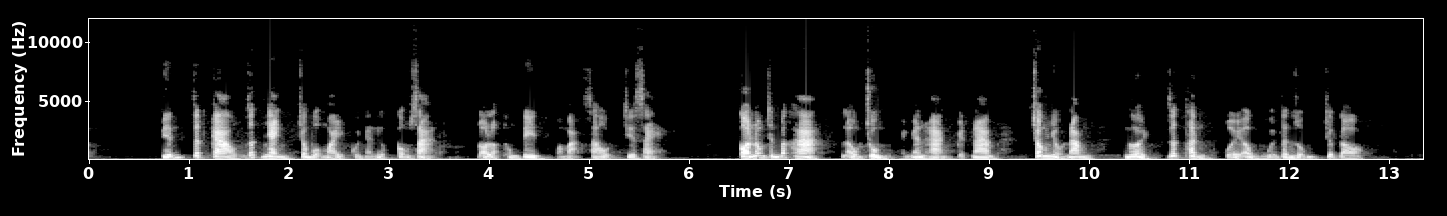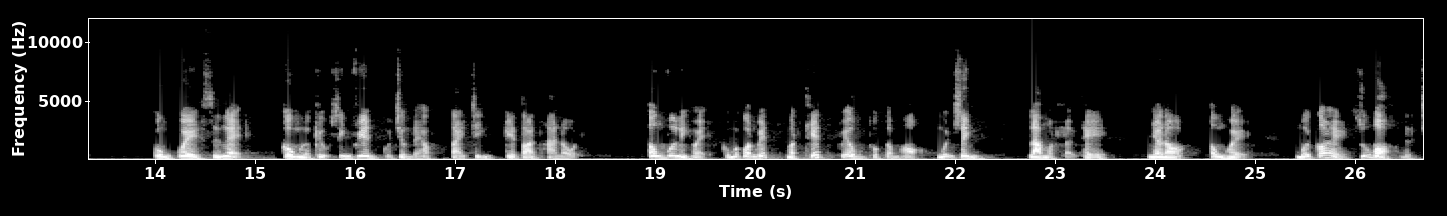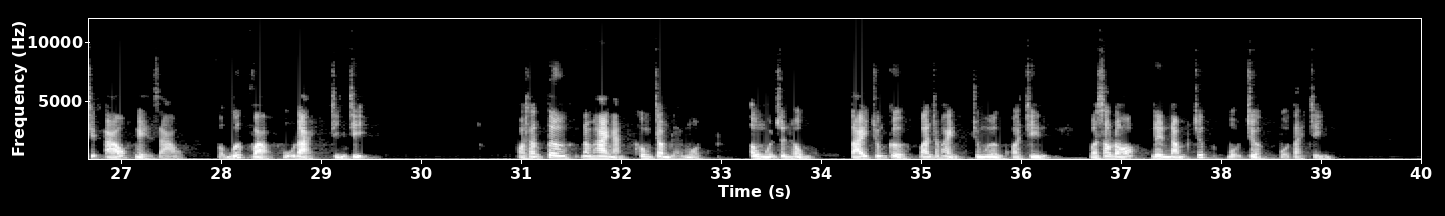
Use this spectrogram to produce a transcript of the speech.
tiến rất cao, rất nhanh trong bộ máy của nhà nước Cộng sản. Đó là thông tin mà mạng xã hội chia sẻ. Còn ông Trần Bắc Hà là ông trùm ở Ngân hàng Việt Nam trong nhiều năm, người rất thân với ông Nguyễn Tân Dũng trước đó. Cùng quê xứ Nghệ, cùng là cựu sinh viên của trường Đại học Tài chính Kế toán Hà Nội. Ông Vương Đình Huệ có mới quan biết mật thiết với ông thuộc tổng họ Nguyễn Sinh là một lợi thế. Nhờ đó, ông Huệ mới có thể rũ bỏ được chiếc áo nghề giáo và bước vào vũ đài chính trị. Vào tháng 4 năm 2001, ông Nguyễn Xuân Hùng tái trúng cử Ban chấp hành Trung ương khóa 9 và sau đó lên nắm chức Bộ trưởng Bộ Tài chính.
